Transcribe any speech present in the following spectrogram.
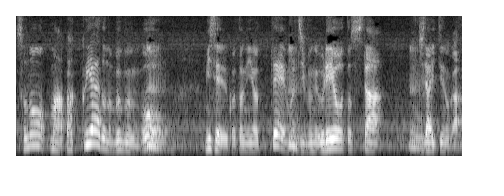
そのまあバックヤードの部分を見せることによって、まあ、うん自分が売れようとしたうん。うん時代っていうのが、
